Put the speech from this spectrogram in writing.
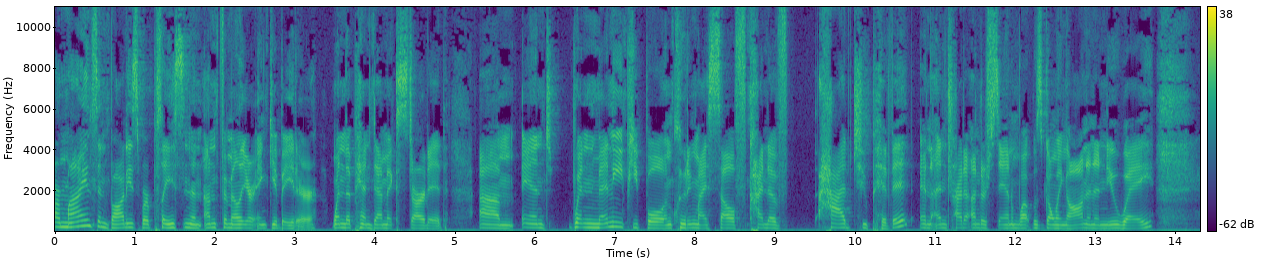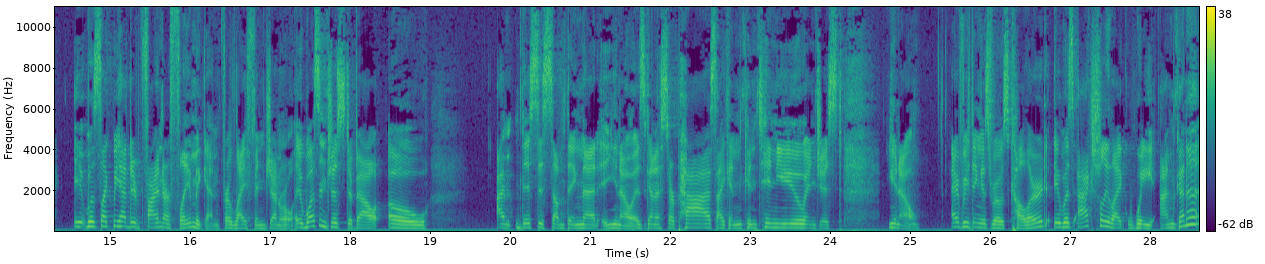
our minds and bodies were placed in an unfamiliar incubator when the pandemic started. Um, and when many people, including myself, kind of had to pivot and, and try to understand what was going on in a new way, it was like we had to find our flame again for life in general. It wasn't just about, oh, I'm this is something that, you know, is going to surpass, I can continue and just, you know, everything is rose colored. It was actually like, wait, I'm going to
